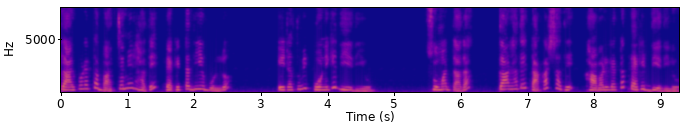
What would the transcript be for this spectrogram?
তারপর একটা বাচ্চা মেয়ের হাতে প্যাকেটটা দিয়ে বলল, এটা তুমি কনেকে দিয়ে দিও। সোমার দাদা তার হাতে টাকার সাথে খাবারের একটা প্যাকেট দিয়ে দিল।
